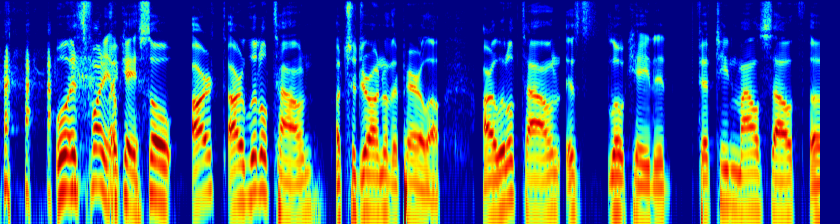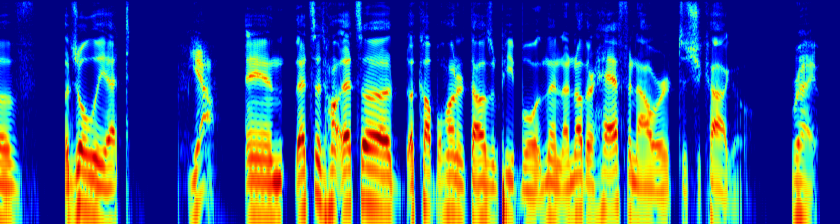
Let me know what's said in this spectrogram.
well, it's funny. okay, so our our little town, uh, to draw another parallel, our little town is located 15 miles south of Joliet, yeah. and that's a that's a, a couple hundred thousand people, and then another half an hour to Chicago. Right.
